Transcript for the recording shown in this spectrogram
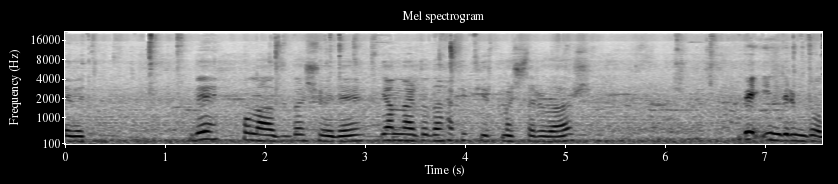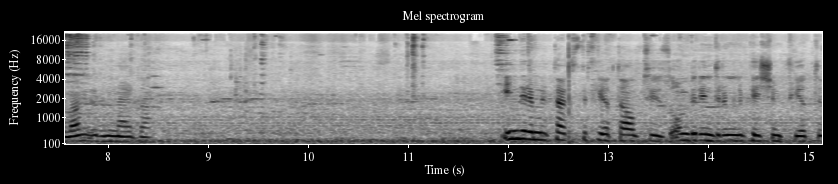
Evet. Ve kol ağzı da şöyle. Yanlarda da hafif yırtmaçları var. Ve indirimde olan ürünlerden. İndirimli taksi fiyatı 600, 11 indirimli peşin fiyatı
